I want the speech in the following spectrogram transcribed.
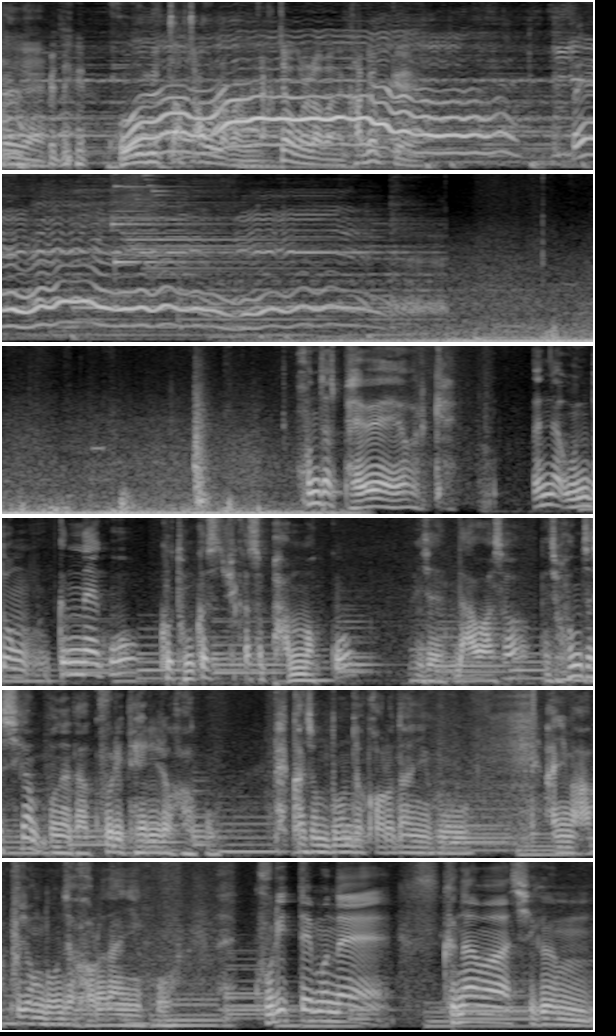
많이 다르다. 그지? 고음이 쫙쫙 올라가네 쫙쫙 올라가네, 가볍게. 혼자 배회해요 이렇게 맨날 운동 끝내고 그 돈가스집 가서 밥 먹고 이제 나와서 이제 혼자 시간 보내다 구리 데리러 가고 백화점도 혼자 걸어 다니고 아니면 압구정도 혼자 걸어 다니고 네. 구리 때문에 그나마 지금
